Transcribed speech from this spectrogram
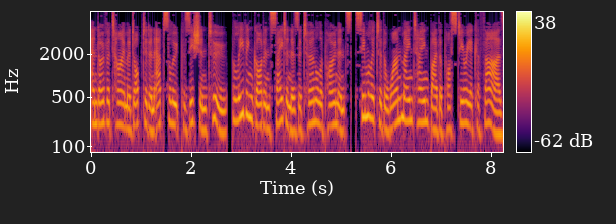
and over time adopted an absolute position too, believing God and Satan as eternal opponents, similar to the one maintained by the posterior Cathars.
